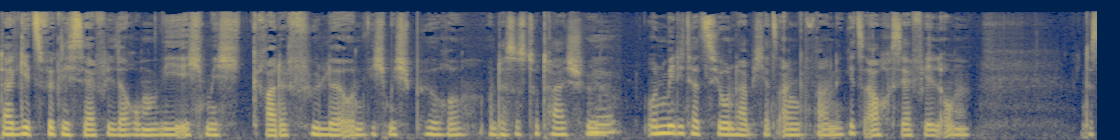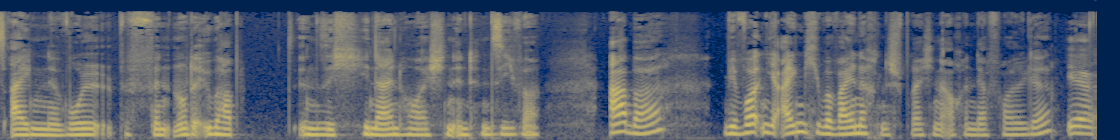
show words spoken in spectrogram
da geht's wirklich sehr viel darum, wie ich mich gerade fühle und wie ich mich spüre. Und das ist total schön. Ja. Und Meditation habe ich jetzt angefangen. Da geht's auch sehr viel um das eigene Wohlbefinden oder überhaupt in sich hineinhorchen intensiver. Aber wir wollten ja eigentlich über Weihnachten sprechen, auch in der Folge Ja.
